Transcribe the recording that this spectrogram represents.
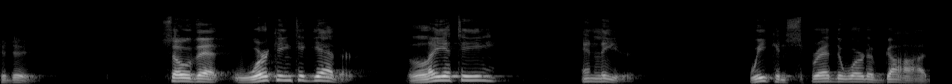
to do. So that working together, laity and leader, we can spread the word of God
